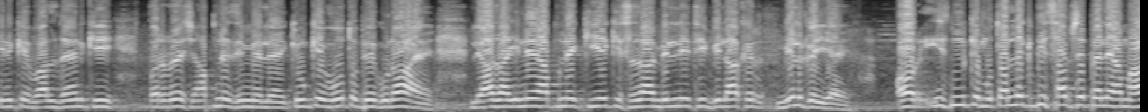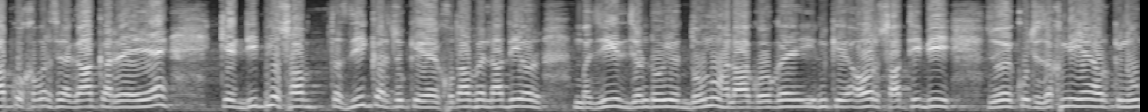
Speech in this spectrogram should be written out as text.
इनके वालदेन की परवरिश अपने ज़िम्मे लें, क्योंकि वो तो बेगुनाह हैं। लिहाजा इन्हें अपने किए की सज़ा मिलनी थी बिलाखिर मिल गई है। और इनके मुतलक भी सबसे पहले हम आपको ख़बर से आगाह कर रहे हैं कि डी पी ओ साहब तस्दीक कर चुके हैं। खुदा लादी और मजीद जंडो, ये दोनों हलाक हो गए। इनके और साथी भी जो है कुछ ज़ख्मी हैं और किन्हों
